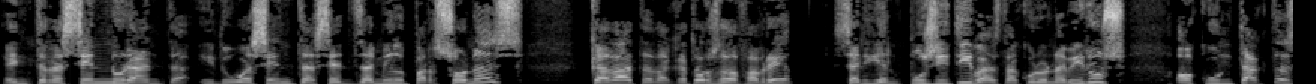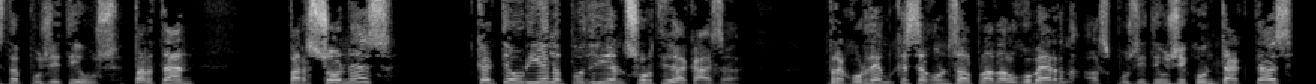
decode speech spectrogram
entre 190 i 216.000 persones que data de 14 de febrer serien positives de coronavirus o contactes de positius. Per tant, persones que en teoria no podrien sortir de casa. Recordem que, segons el pla del govern, els positius i contactes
